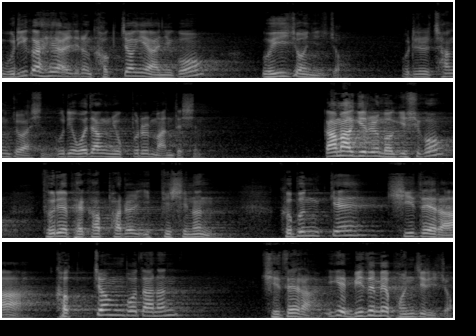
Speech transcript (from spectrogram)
우리가 해야 할 일은 걱정이 아니고 의존이죠. 우리를 창조하신, 우리 오장육부를 만드신, 까마귀를 먹이시고 들의 백합화를 입히시는 그분께 기대라. 걱정보다는 기대라. 이게 믿음의 본질이죠.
